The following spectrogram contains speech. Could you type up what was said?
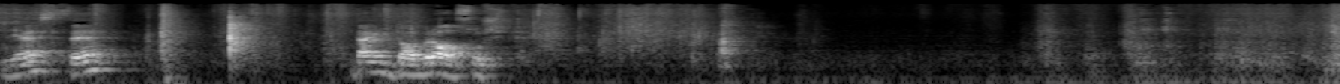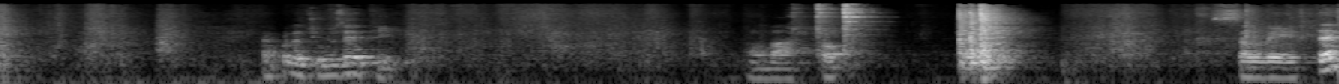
jeste da ih dobro osušite. Ću uzeti ovako salvete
